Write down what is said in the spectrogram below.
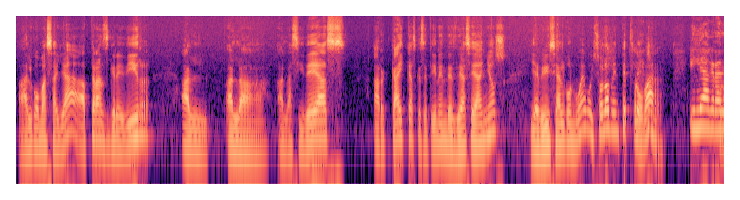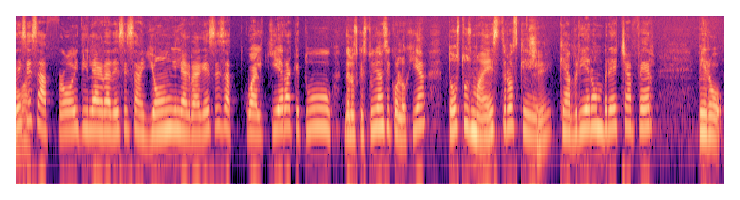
algo más allá, a transgredir a, las ideas arcaicas que se tienen desde hace años y abrirse a algo nuevo y solamente probar. Y le agradeces a Freud y le agradeces a Jung y le agradeces a cualquiera que tú, de los que estudian psicología, todos tus maestros que, que abrieron brecha, Fer, pero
